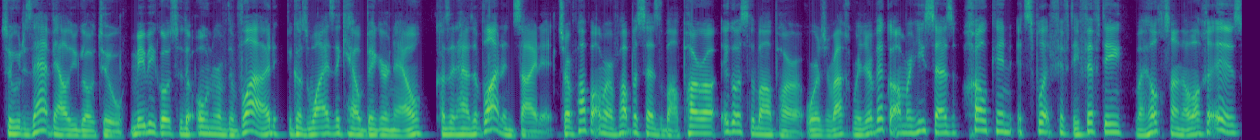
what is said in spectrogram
So who does that value go to? Maybe it goes to the owner of the Vlad because why is the cow bigger now? Because it has a Vlad inside it. So if Papa Amar Papa says the Balpara, it goes to the Balpara. Whereas Rav Ika Amar he says Chalkin, it's split 50-50. Vahilchsan halacha is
